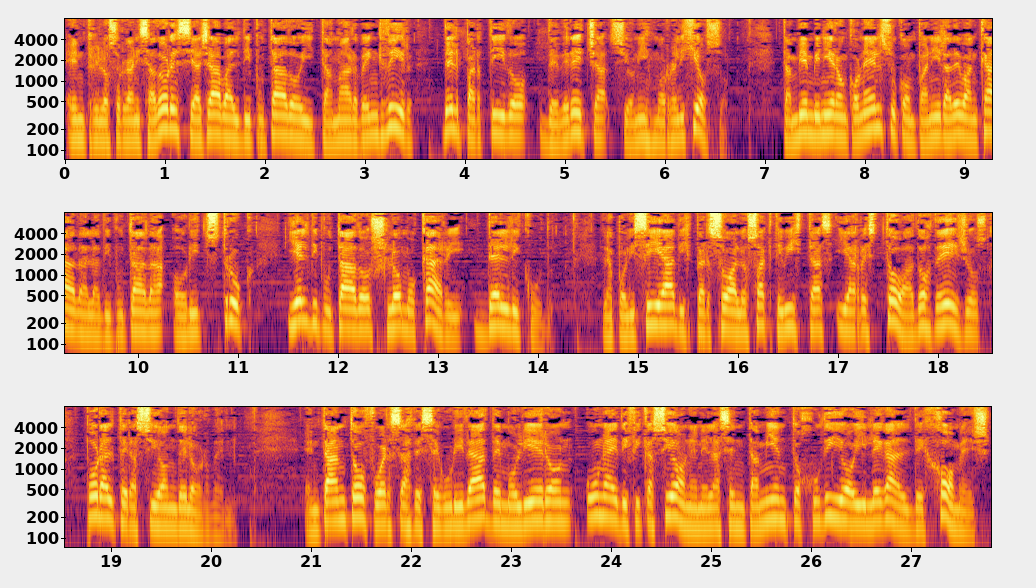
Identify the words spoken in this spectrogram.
Entre los organizadores se hallaba el diputado Itamar Ben-Gvir del partido de derecha sionismo religioso. También vinieron con él su compañera de bancada, la diputada Orit Struk, y el diputado Shlomo Kari del Likud. La policía dispersó a los activistas y arrestó a dos de ellos por alteración del orden. En tanto, fuerzas de seguridad demolieron una edificación en el asentamiento judío ilegal de Homesh,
